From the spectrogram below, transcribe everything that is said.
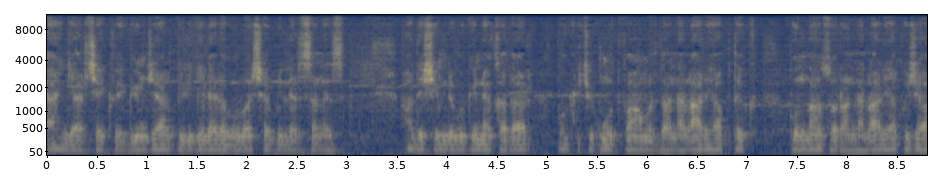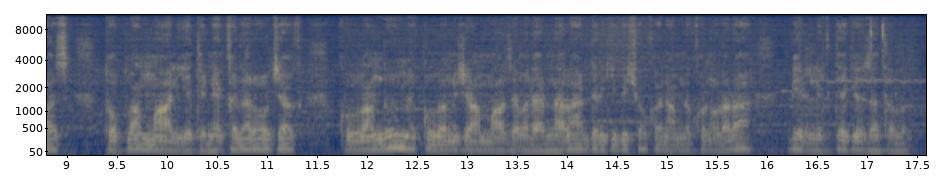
en gerçek ve güncel bilgilere ulaşabilirsiniz. Hadi şimdi bugüne kadar bu küçük mutfağımızda neler yaptık, bundan sonra neler yapacağız, toplam maliyeti ne kadar olacak, kullandığım ve kullanacağım malzemeler nelerdir gibi çok önemli konulara birlikte göz atalım.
